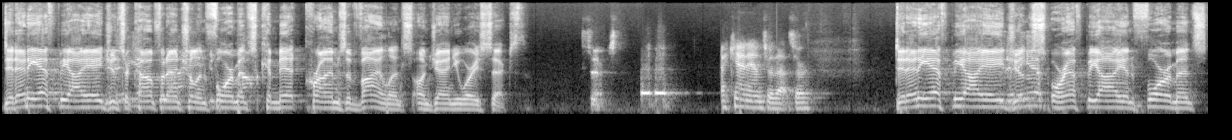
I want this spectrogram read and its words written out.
Did any FBI agents or confidential informants commit crimes of violence on January 6th? I can't answer that, sir. Did any FBI agents or FBI informants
